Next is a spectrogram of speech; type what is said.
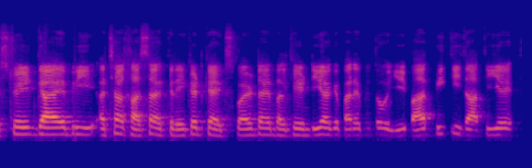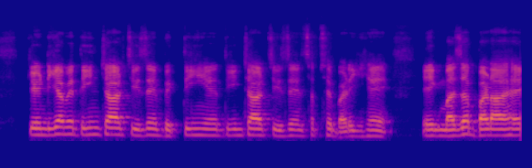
स्ट्रेट गाय भी अच्छा खासा क्रिकेट का एक्सपर्ट है, बल्कि इंडिया के बारे में तो ये बात भी की जाती है कि इंडिया में 3-4 चीज़ें बिकती हैं, 3-4 चीज़ें सबसे बड़ी हैं। एक मज़हब बड़ा है,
